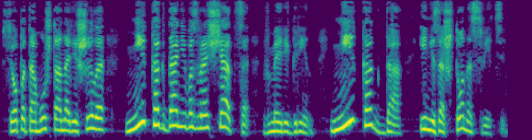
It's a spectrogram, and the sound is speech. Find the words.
Все потому, что она решила никогда не возвращаться в Мэри Грин. Никогда и ни за что на свете.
